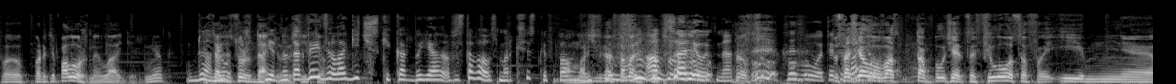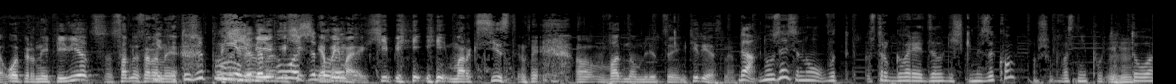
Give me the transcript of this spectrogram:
в, в противоположный лагерь, нет? Да, Стали ну, осуждать нет, ну уже тогда систему. идеологически как бы я оставалась марксисткой А, вполне. марксисты оставались? Абсолютно. Это Сначала у вас там, получается, философ и э, оперный певец. С одной стороны, Нет, это уже позже. Я понимаю, хиппи и марксист э, в одном лице. Интересно. Да, ну, знаете, ну, вот, строго говоря, идеологическим языком, чтобы вас не путать, то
